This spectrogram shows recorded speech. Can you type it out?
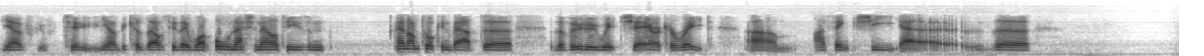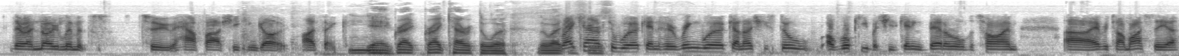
you know, to you know, because obviously they want all nationalities, and and I'm talking about uh, the voodoo witch uh, Erica Reed. Um, I think she uh, the there are no limits to how far she can go. I think. Yeah, great, great character work. The way Great character work and her ring work. I know she's still a rookie, but she's getting better all the time. Uh, every time I see her,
